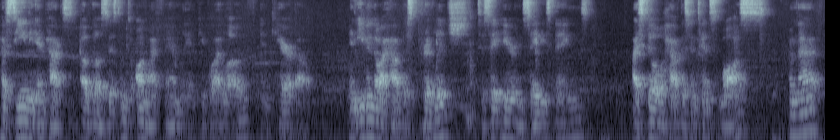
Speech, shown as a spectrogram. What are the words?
have seen the impacts of those systems on my family and people I love and care about. And even though I have this privilege to sit here and say these things, I still have this intense loss from that.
